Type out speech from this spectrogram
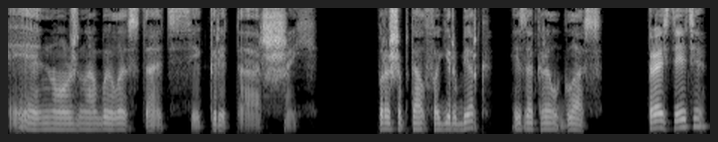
«Ей нужно было стать секретаршей», — прошептал Фагерберг и закрыл глаз. «Простите?»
